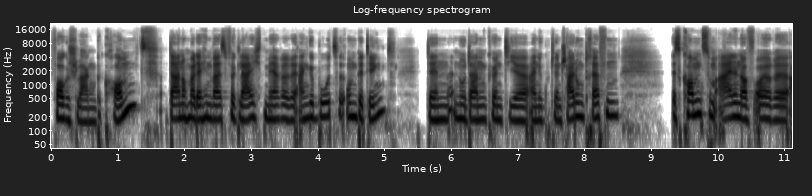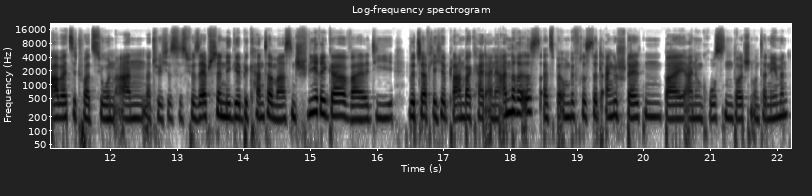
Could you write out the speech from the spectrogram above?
vorgeschlagen bekommt. Da nochmal der Hinweis, vergleicht mehrere Angebote unbedingt, denn nur dann könnt ihr eine gute Entscheidung treffen. Es kommt zum einen auf eure Arbeitssituation an. Natürlich ist es für Selbstständige bekanntermaßen schwieriger, weil die wirtschaftliche Planbarkeit eine andere ist als bei unbefristet Angestellten bei einem großen deutschen Unternehmen.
